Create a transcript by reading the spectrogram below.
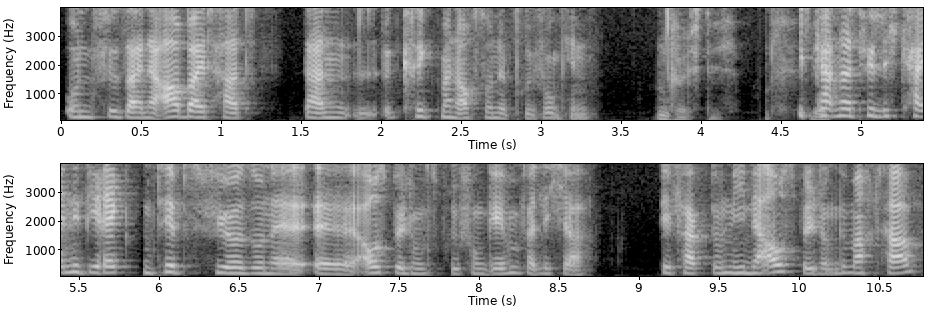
und für seine Arbeit hat, dann kriegt man auch so eine Prüfung hin. Richtig. Ich kann natürlich keine direkten Tipps für so eine äh, Ausbildungsprüfung geben, weil ich ja de facto nie eine Ausbildung gemacht habe.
